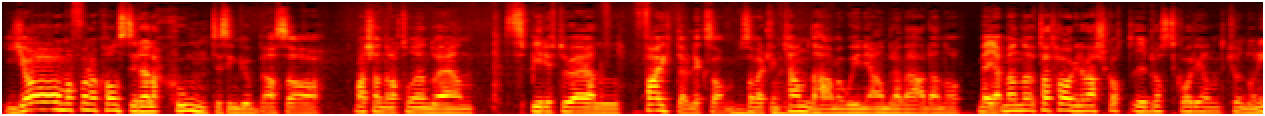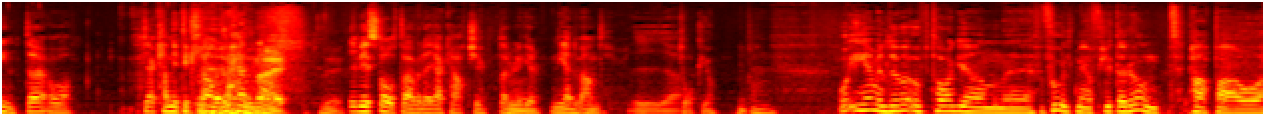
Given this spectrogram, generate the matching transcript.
Ja, man får någon konstig relation till sin gubbe. Alltså, man känner att hon ändå är en spirituell fighter liksom. Som verkligen kan det här med att gå in i andra världen och meja. Men eh, ta ett hagelgevärsskott i bröstkorgen kunde hon inte och jag kan inte klandra henne. Nej. Vi är stolta över dig Akachi, där du Mm. ligger nedvänd i uh, Tokyo. Och Emil, du var upptagen eh, för fullt med att flytta runt pappa och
